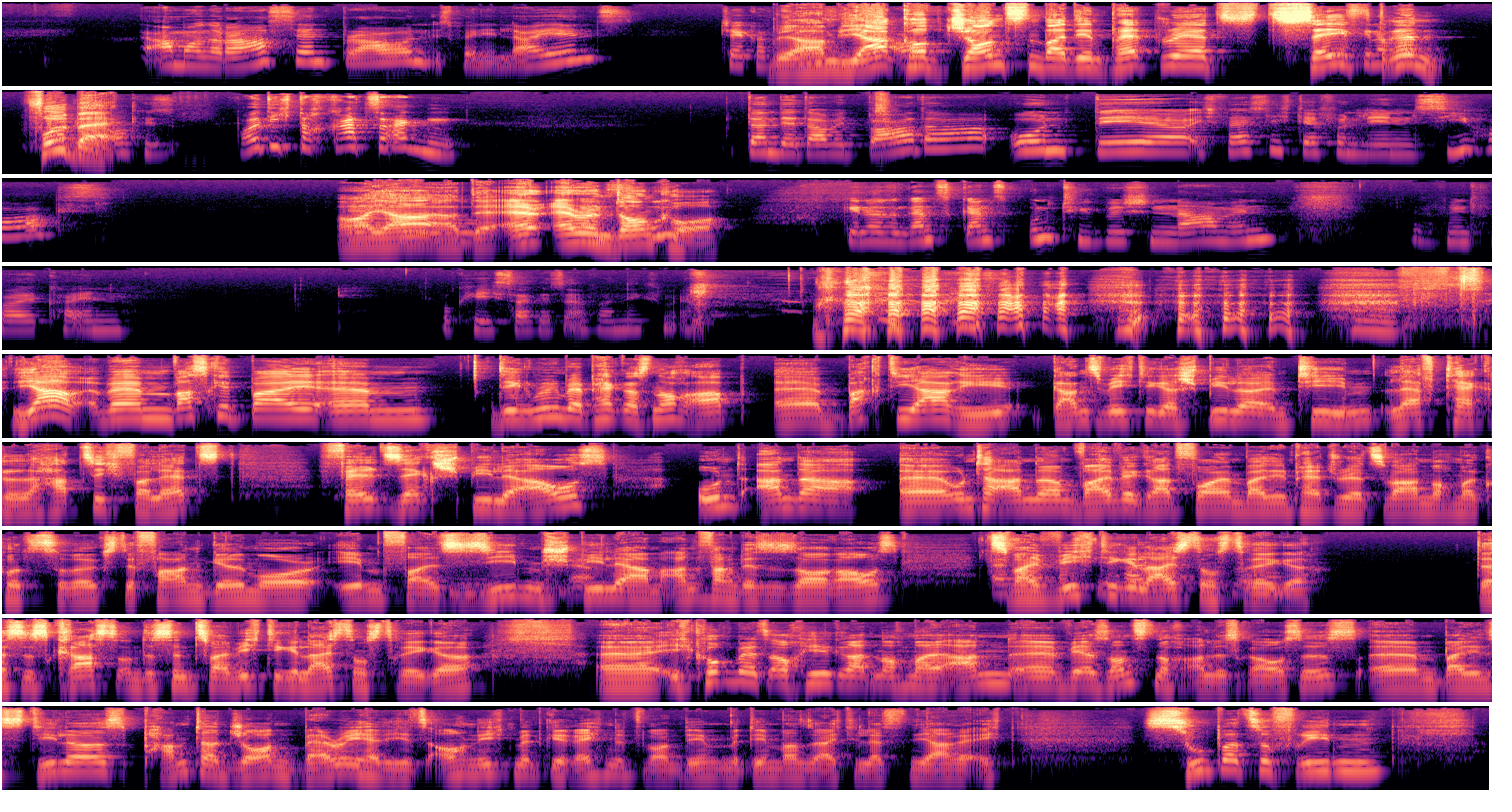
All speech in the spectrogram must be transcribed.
Amon Ra St. Brown, ist bei den Lions. Jacob wir Johnson haben Jakob Johnson bei den Patriots safe genau, drin. Fullback. Wollte ich doch gerade sagen. Dann der David Bader und der, ich weiß nicht, der von den Seahawks. Ah ja, so der Aaron Donkor. Genau, so einen ganz, ganz untypischen Namen. Auf jeden Fall kein Okay, ich sage jetzt einfach nichts mehr. ja, ähm, was geht bei ähm, den Green Bay Packers noch ab? Äh, Bakhtiari, ganz wichtiger Spieler im Team, Left Tackle, hat sich verletzt, fällt sechs Spiele aus und ander, äh, unter anderem, weil wir gerade vorhin bei den Patriots waren, nochmal kurz zurück, Stefan Gilmore, ebenfalls mhm, sieben Spiele ja. am Anfang der Saison raus. Also Zwei wichtige Leistungsträger. Das ist krass und das sind zwei wichtige Leistungsträger. Äh, ich gucke mir jetzt auch hier gerade nochmal an, äh, wer sonst noch alles raus ist. Ähm, bei den Steelers, Panther Jordan Barry hätte ich jetzt auch nicht mit gerechnet. Dem, mit dem waren sie eigentlich die letzten Jahre echt super zufrieden.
